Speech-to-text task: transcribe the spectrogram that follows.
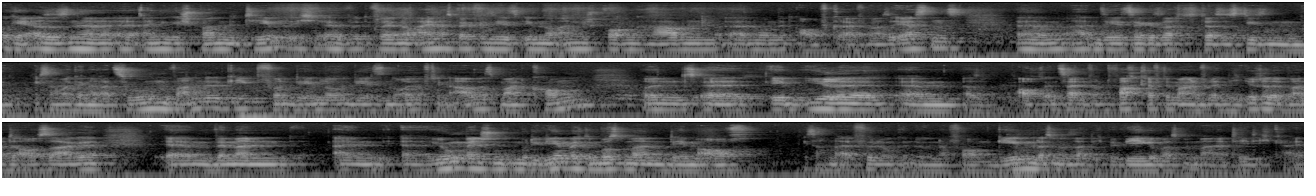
Okay, also es sind ja äh, einige spannende Themen. Ich äh, würde vielleicht noch einen Aspekt, den Sie jetzt eben noch angesprochen haben, äh, nur mit aufgreifen. Also erstens, hatten Sie jetzt ja gesagt, dass es diesen, ich sag mal, Generationenwandel gibt von den Leuten, die jetzt neu auf den Arbeitsmarkt kommen und äh, eben ihre, ähm, also auch in Zeiten von Fachkräftemangel vielleicht nicht irrelevante Aussage, ähm, wenn man einen äh, jungen Menschen motivieren möchte, muss man dem auch, ich sag mal, Erfüllung in irgendeiner Form geben, dass man sagt, ich bewege was mit meiner Tätigkeit.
